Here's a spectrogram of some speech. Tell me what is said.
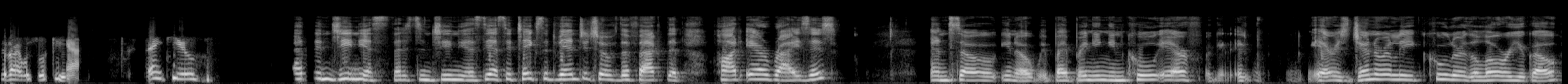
that I was looking at. Thank you. That's ingenious. That is ingenious. Yes, it takes advantage of the fact that hot air rises. And so, you know, by bringing in cool air, air is generally cooler the lower you go.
